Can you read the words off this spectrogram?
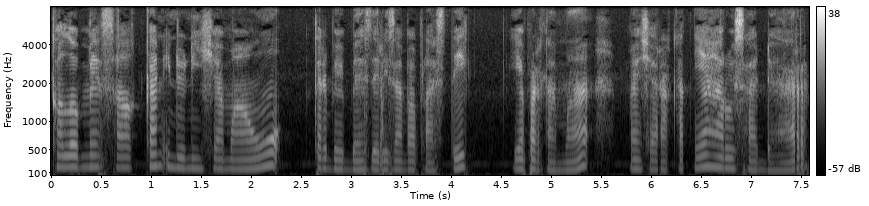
kalau misalkan Indonesia mau terbebas dari sampah plastik, ya pertama masyarakatnya harus sadar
